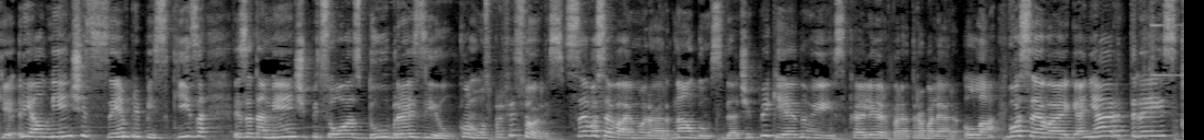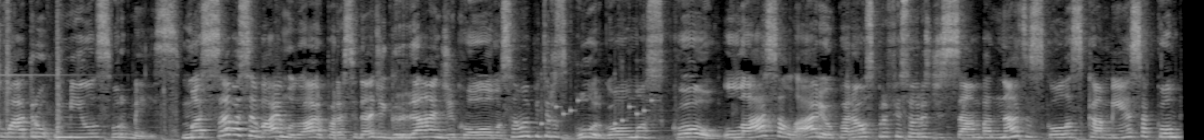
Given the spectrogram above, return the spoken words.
que realmente sempre pesquisa exatamente pessoas do Brasil, como os professores. Se você vai morar em alguma cidade pequena e escolher para trabalhar lá, você vai ganhar 3, 4 mil por mês. Mas se você vai mudar para cidade grande como São Petersburgo ou Moscou, lá salário para os professores de samba nas escolas começa com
